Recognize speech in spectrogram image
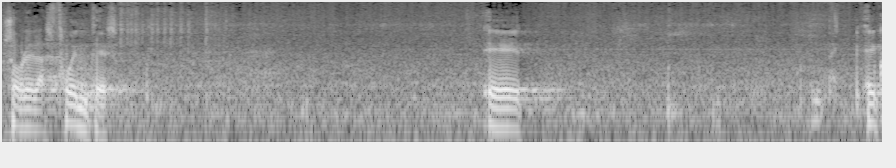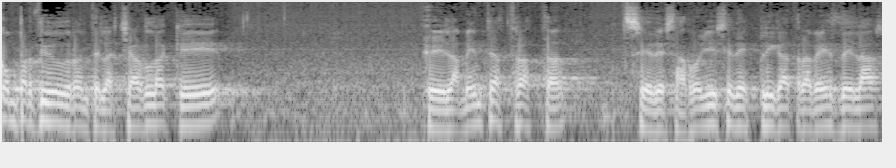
Sobre las fuentes. Eh, he compartido durante la charla que eh, la mente abstracta se desarrolla y se despliega a través de las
